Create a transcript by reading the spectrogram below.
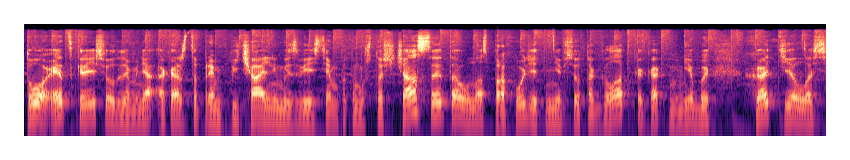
то это, скорее всего, для меня окажется прям печальным известием, потому что сейчас это у нас проходит не все так гладко, как мне бы хотелось.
